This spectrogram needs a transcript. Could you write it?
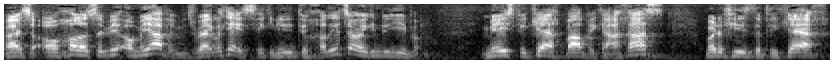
Right. So ocholos omiyavim. It's a regular case. He can either do chalitza or he can do yibum. Meis pikech ba pikachas. What if he's the pikech?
